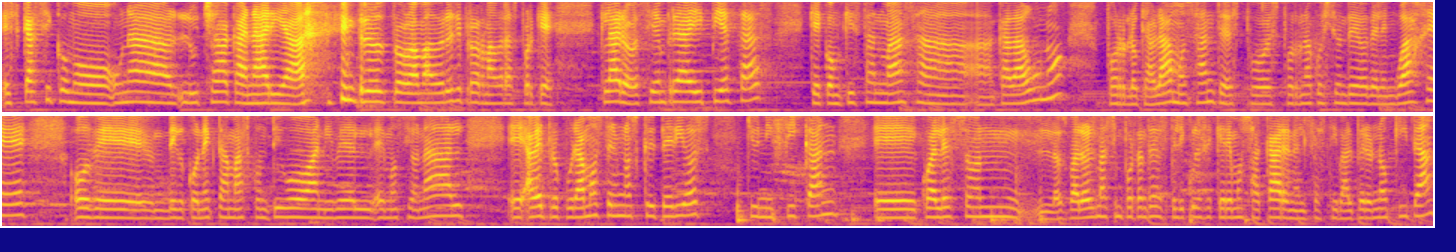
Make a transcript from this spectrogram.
es casi como una lucha canaria entre los programadores y programadoras, porque, claro, siempre hay piezas que conquistan más a, cada uno, por lo que hablábamos antes, pues por una cuestión de, lenguaje o de, de que conecta más contigo a nivel emocional. Eh, a ver, procuramos tener unos criterios que unifican eh, cuáles son los valores más importantes de las películas que queremos sacar en el festival, pero no quita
